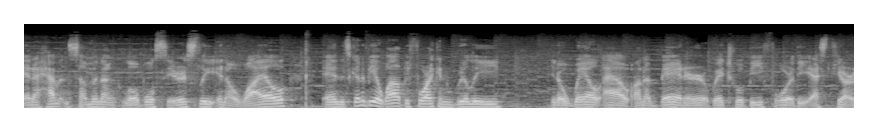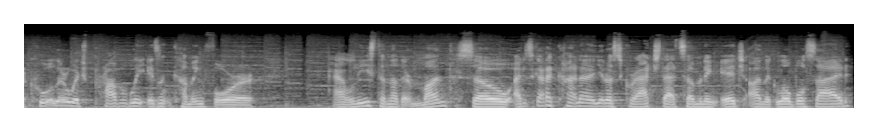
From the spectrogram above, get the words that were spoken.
and I haven't summoned on global seriously in a while. And it's gonna be a while before I can really you know, wail out on a banner, which will be for the STR cooler, which probably isn't coming for at least another month. So I just gotta kind of, you know, scratch that summoning itch on the global side.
